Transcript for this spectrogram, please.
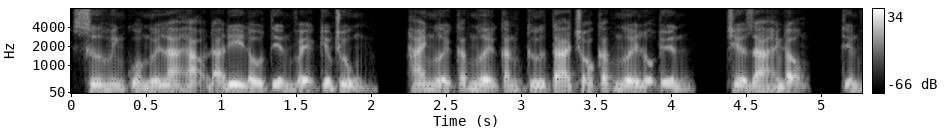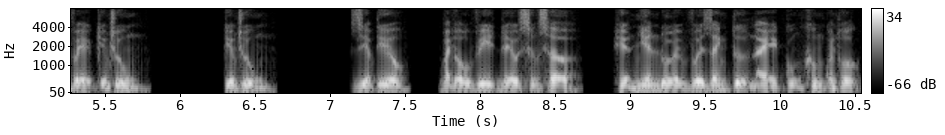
Sư huynh của ngươi la hạo đã đi đầu tiến về kiếm chủng, hai người các ngươi căn cứ ta cho các ngươi lộ tuyến, chia ra hành động, tiến về kiếm chủng. Kiếm chủng. Diệp tiêu, bạch đấu vi đều xứng sở hiển nhiên đối với danh tự này cũng không quen thuộc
